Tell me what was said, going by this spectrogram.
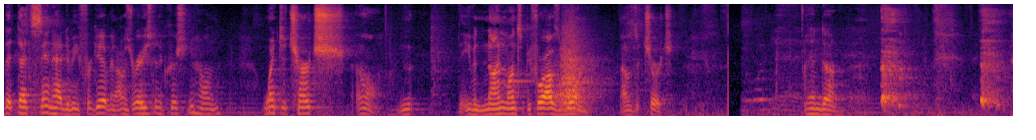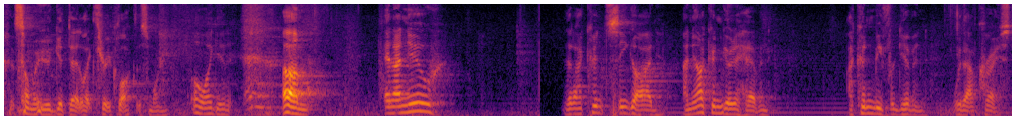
that that sin had to be forgiven. I was raised in a Christian home, went to church, oh, even nine months before I was born. I was at church. And um, some of you get that like 3 o'clock this morning. Oh, I get it. Um, and I knew that I couldn't see God. I knew I couldn't go to heaven. I couldn't be forgiven without Christ.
